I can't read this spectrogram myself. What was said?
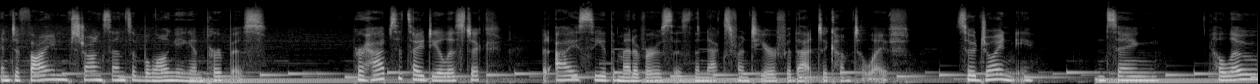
and to find strong sense of belonging and purpose. Perhaps it's idealistic, but I see the metaverse as the next frontier for that to come to life. So join me in saying hello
